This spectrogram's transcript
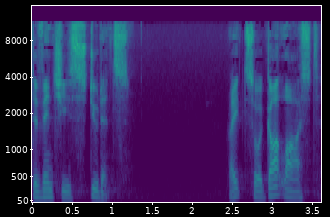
Da Vinci's students. Right? So it got lost.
